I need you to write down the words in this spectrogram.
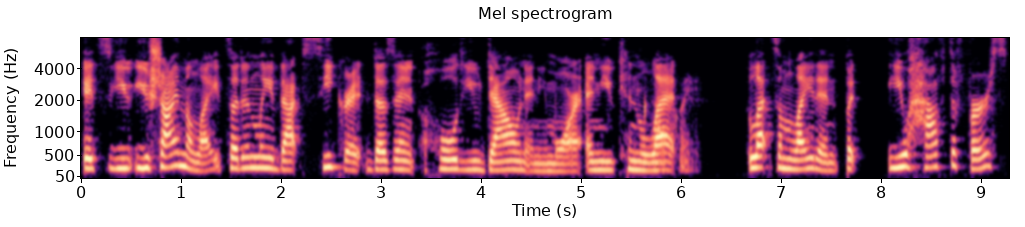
it's you you shine the light. Suddenly that secret doesn't hold you down anymore and you can exactly. let let some light in, but you have to first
